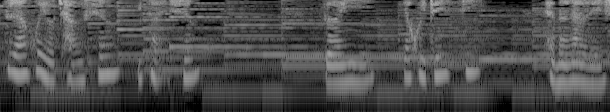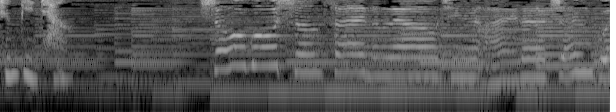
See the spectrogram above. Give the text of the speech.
自然会有长生与短生。所以要会珍惜，才能让人生变长。受过伤才能了解爱的珍贵，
